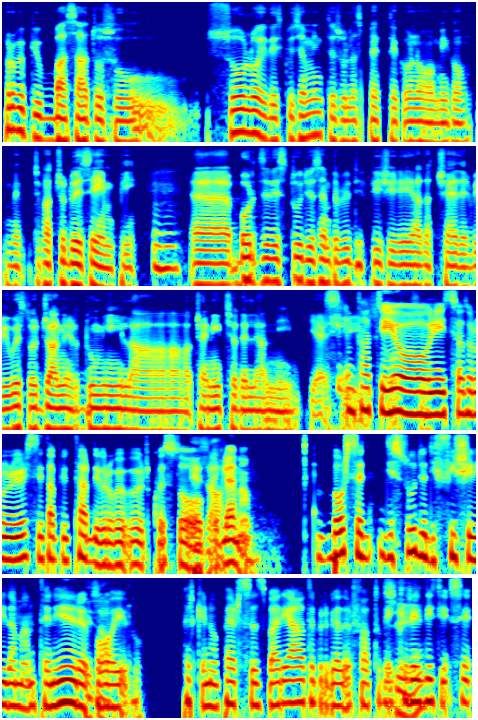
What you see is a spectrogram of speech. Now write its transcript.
proprio più basato su solo ed esclusivamente sull'aspetto economico. Me- ti faccio due esempi. Mhm. Eh, borse di studio sempre più difficili ad accedervi, questo già nel 2000, cioè inizio degli anni 10. Sì, infatti io ho scorsi. iniziato l'università più tardi proprio per questo Esatto. problema. Borse di studio difficili da mantenere, poi Esatto. Perché ne ho perse svariate per via del fatto che Sì? i crediti, sì,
